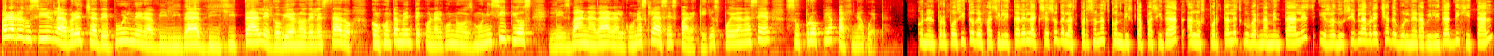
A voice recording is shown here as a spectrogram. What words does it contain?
Para reducir la brecha de vulnerabilidad digital, el gobierno del estado, conjuntamente con algunos municipios, les van a dar algunas clases para que ellos puedan hacer su propia página web. Con el propósito de facilitar el acceso de las personas con discapacidad a los portales gubernamentales y reducir la brecha de vulnerabilidad digital,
